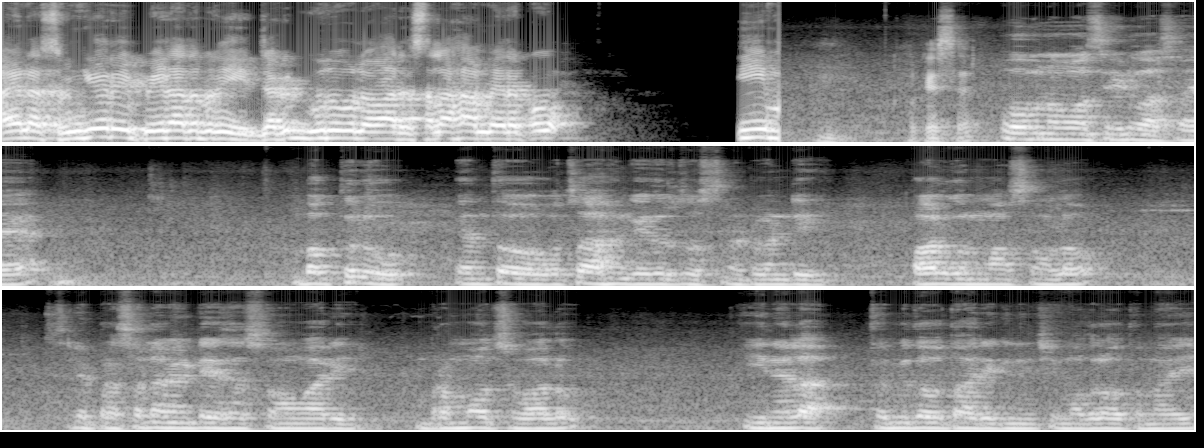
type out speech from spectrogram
ఆయన శృంగేరి పీఠాధిపతి జగద్గురువుల వారి సలహా మేరకు ఓకే సార్. ఓం నమో శ్రీనివాసాయ. భక్తులు ఎంతో ఉత్సాహంగా ఎదురు చూస్తున్నటువంటి పాల్గొన మాసంలో శ్రీ ప్రసన్న వెంకటేశ్వర స్వామి వారి బ్రహ్మోత్సవాలు ఈ నెల తొమ్మిదవ తారీఖు నుంచి మొదలవుతున్నాయి.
